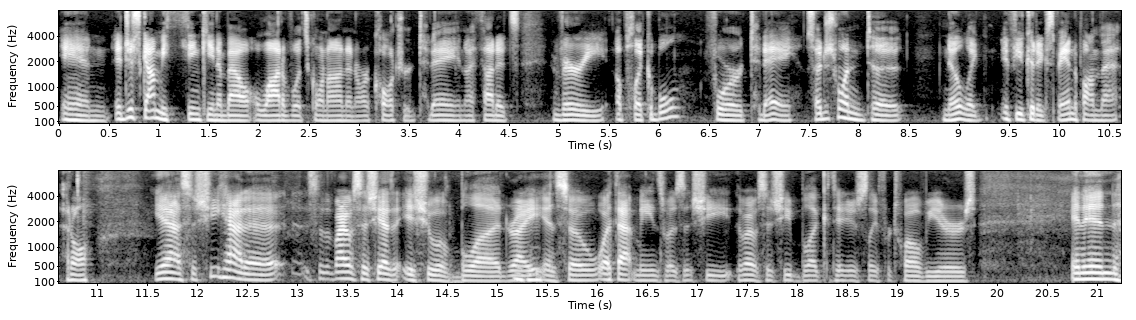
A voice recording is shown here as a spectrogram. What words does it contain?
And it just got me thinking about a lot of what's going on in our culture today. And I thought it's very applicable for today. So I just wanted to know, like, if you could expand upon that at all. Yeah, so she had a so the Bible says she has an issue of blood, right? Mm-hmm. And so what that means was that she the Bible says she bled continuously for 12 years. And in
